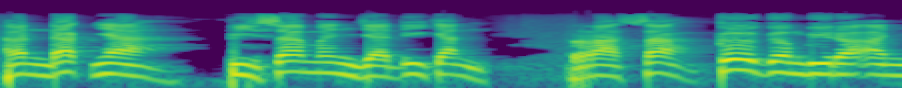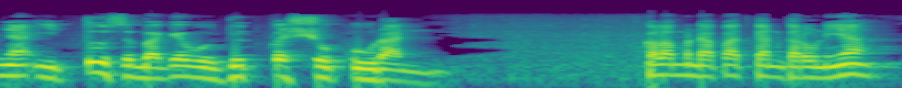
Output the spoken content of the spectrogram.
hendaknya bisa menjadikan rasa kegembiraannya itu sebagai wujud kesyukuran. Kalau mendapatkan karunia,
